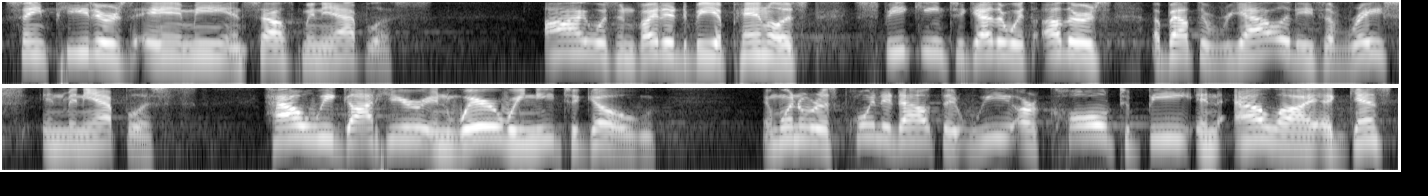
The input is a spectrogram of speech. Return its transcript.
St. Peter's AME in South Minneapolis. I was invited to be a panelist speaking together with others about the realities of race in Minneapolis, how we got here and where we need to go. And when it was pointed out that we are called to be an ally against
